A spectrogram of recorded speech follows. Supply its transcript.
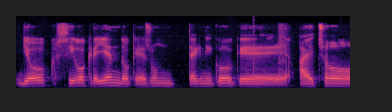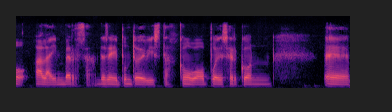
yo sigo creyendo que es un técnico que ha hecho a la inversa, desde mi punto de vista, como puede ser con eh,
